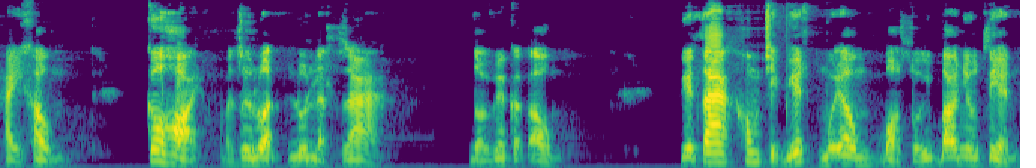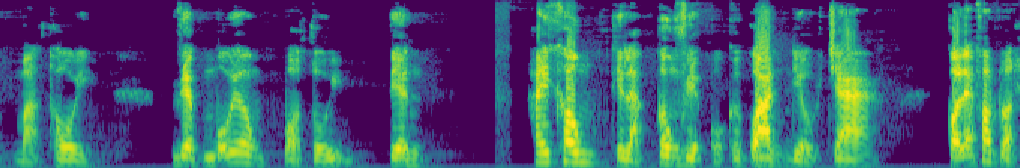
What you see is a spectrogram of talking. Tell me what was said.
hay không? Câu hỏi mà dư luận luôn đặt ra đối với các ông. Người ta không chỉ biết mỗi ông bỏ túi bao nhiêu tiền mà thôi. Việc mỗi ông bỏ túi tiền hay không thì là công việc của cơ quan điều tra. Có lẽ pháp luật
